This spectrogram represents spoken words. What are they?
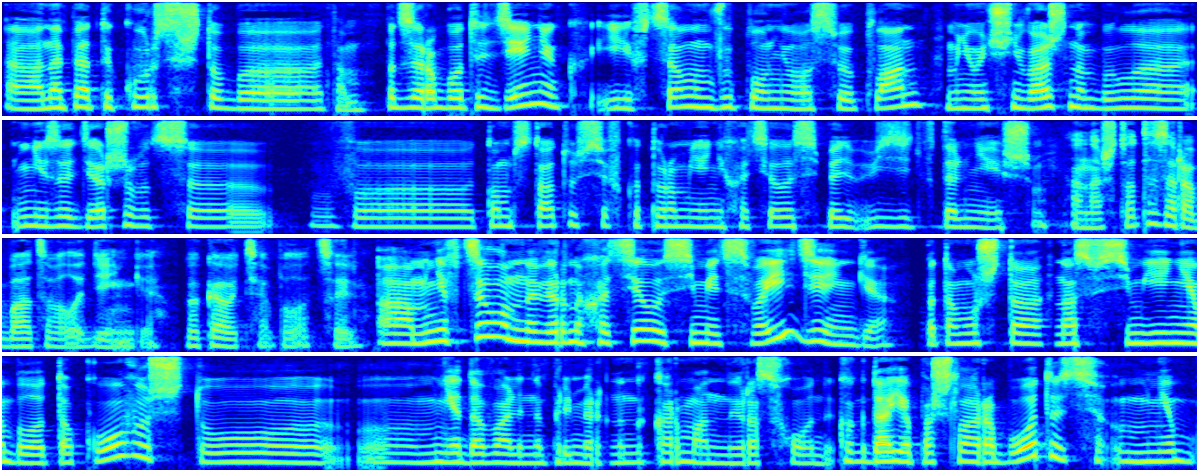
а, на пятый курс, чтобы там подзаработать денег, и в целом выполнила свой план. Мне очень важно было не задерживаться в том статусе, в котором я не хотела себя видеть в дальнейшем. А на что ты зарабатывала деньги? Какая у тебя была цель? А, мне в целом, наверное, хотелось иметь свои деньги, потому что у нас в семье не было такого, что э, мне давали, например, на карманные расходы. Когда я пошла работать, мне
